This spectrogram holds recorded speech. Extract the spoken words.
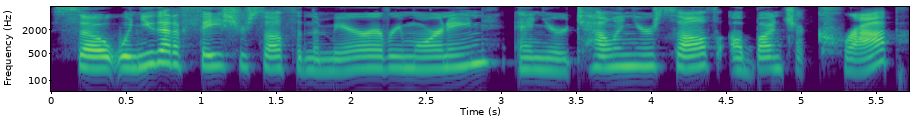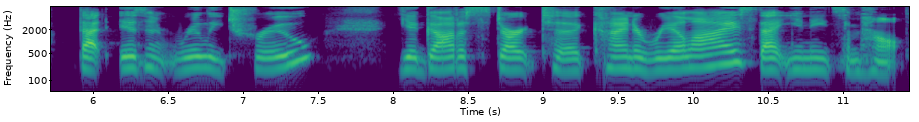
So, when you got to face yourself in the mirror every morning and you're telling yourself a bunch of crap that isn't really true, you got to start to kind of realize that you need some help.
